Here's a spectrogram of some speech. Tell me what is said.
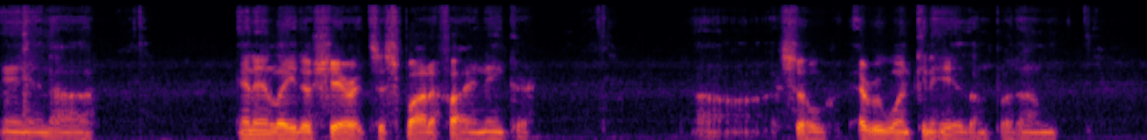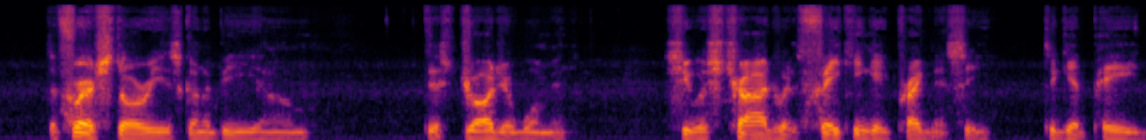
and uh, and then later share it to Spotify and Anchor, uh, so everyone can hear them. But um, the first story is going to be um, this Georgia woman. She was charged with faking a pregnancy to get paid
